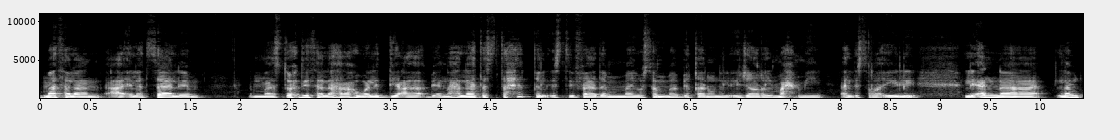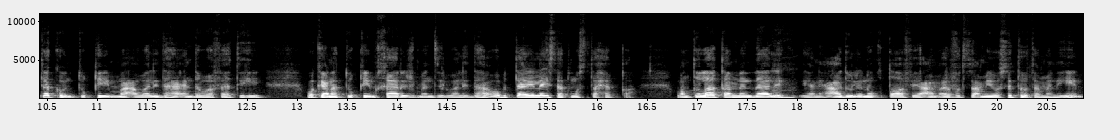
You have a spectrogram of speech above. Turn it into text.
مثلا عائلة سالم ما استحدث لها هو الادعاء بأنها لا تستحق الاستفادة مما يسمى بقانون الإيجار المحمي الإسرائيلي لانها لم تكن تقيم مع والدها عند وفاته وكانت تقيم خارج منزل والدها وبالتالي ليست مستحقة. وانطلاقا من ذلك يعني عادوا لنقطة في عام 1986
